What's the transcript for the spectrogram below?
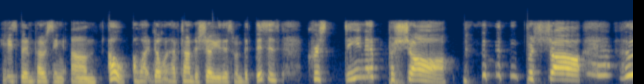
He's been posting. Um. Oh. Oh. I don't have time to show you this one, but this is Christina Pashaw. Pashaw. Who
